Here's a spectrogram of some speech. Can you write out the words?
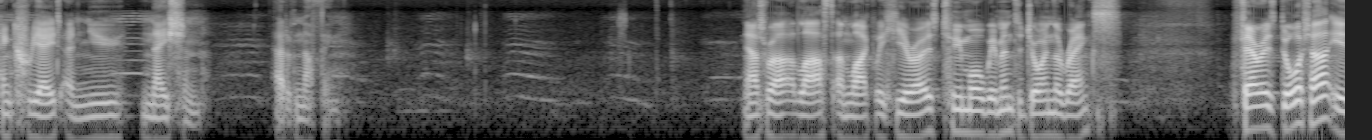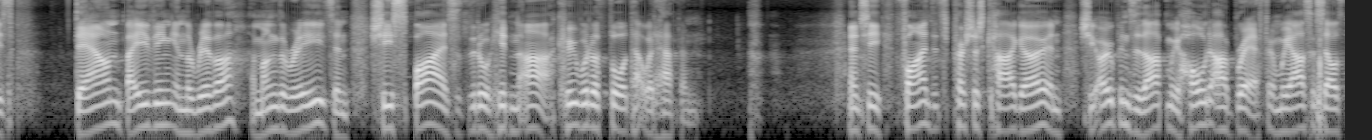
and create a new nation out of nothing. Now to our last unlikely heroes, two more women to join the ranks. Pharaoh's daughter is down bathing in the river among the reeds, and she spies this little hidden ark. Who would have thought that would happen? and she finds its precious cargo and she opens it up, and we hold our breath and we ask ourselves,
